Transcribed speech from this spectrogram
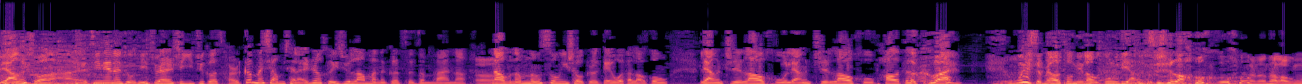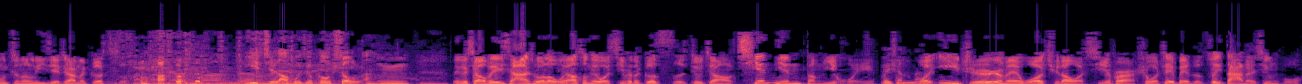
梁说了啊，今天的主题居然是一句歌词儿，根本想不起来任何一句浪漫的歌词，怎么办呢？嗯那我们能不能送一首歌给我的老公？两只老虎，两只老虎跑得快。为什么要送你老公两只老虎？可能她老公只能理解这样的歌词，吧？一只老虎就够受了。嗯，那个小飞侠说了，我要送给我媳妇的歌词就叫“千年等一回”。为什么呢？我一直认为我娶到我媳妇儿是我这辈子最大的幸福，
